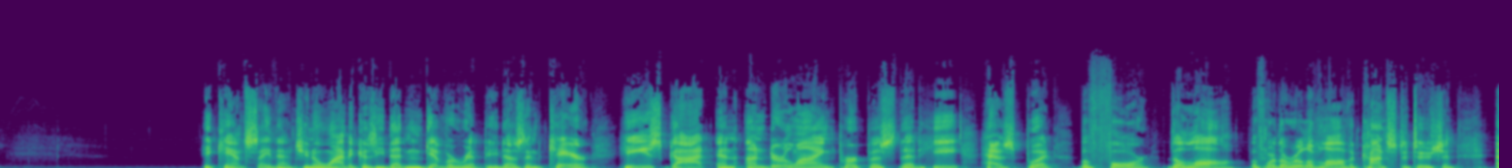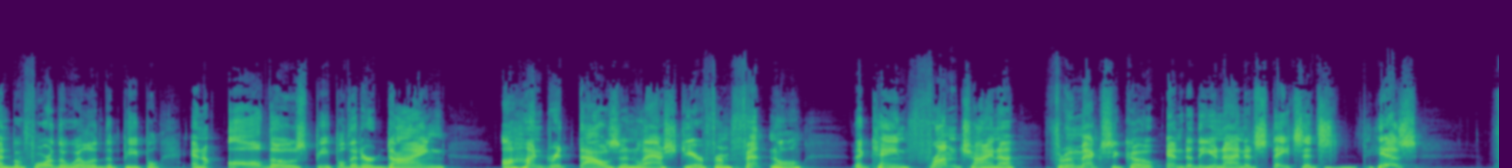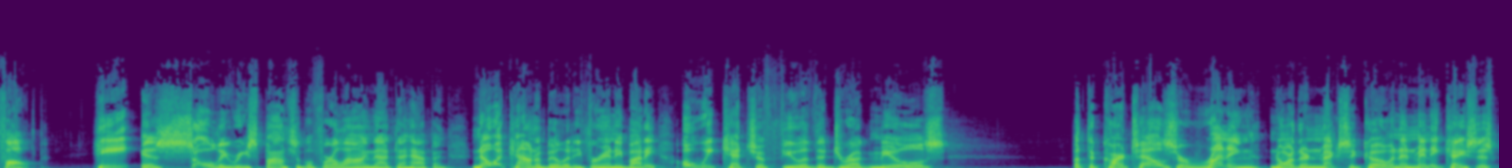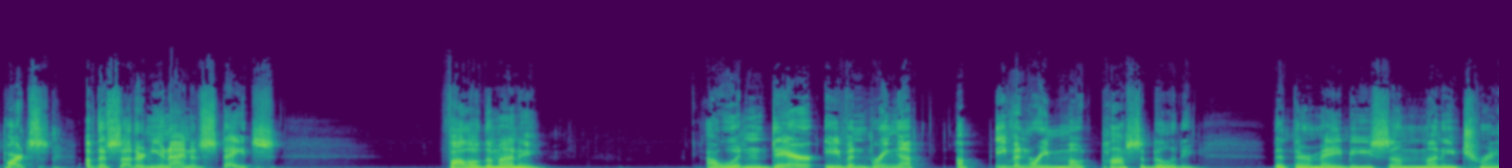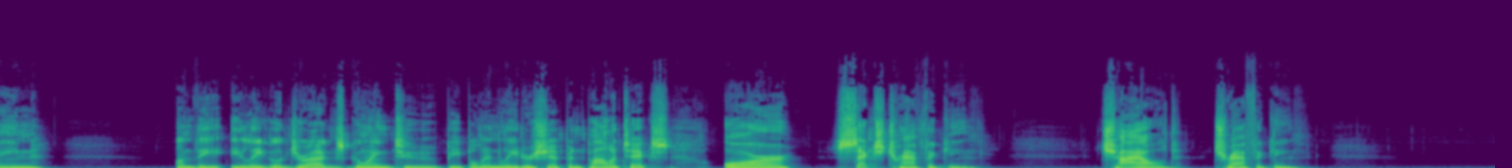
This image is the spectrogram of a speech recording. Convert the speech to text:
He can't say that. You know why? Because he doesn't give a rip. He doesn't care. He's got an underlying purpose that he has put before the law, before the rule of law, the Constitution, and before the will of the people. And all those people that are dying, a 100,000 last year from fentanyl that came from China through Mexico into the United States, it's his fault. He is solely responsible for allowing that to happen. No accountability for anybody. Oh, we catch a few of the drug mules, but the cartels are running northern Mexico and, in many cases, parts of the southern United States. Follow the money. I wouldn't dare even bring up even remote possibility that there may be some money train on the illegal drugs going to people in leadership and politics or sex trafficking, child trafficking.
